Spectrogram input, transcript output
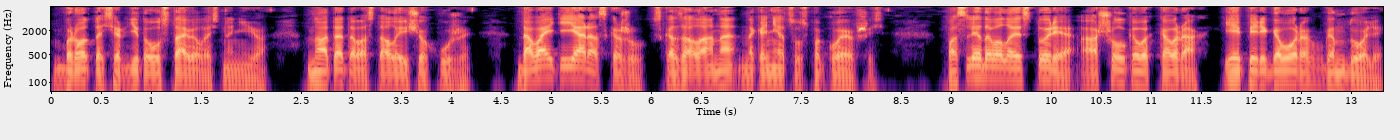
Бротта сердито уставилась на нее, но от этого стало еще хуже. «Давайте я расскажу», — сказала она, наконец успокоившись. Последовала история о шелковых коврах и о переговорах в гондоле.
